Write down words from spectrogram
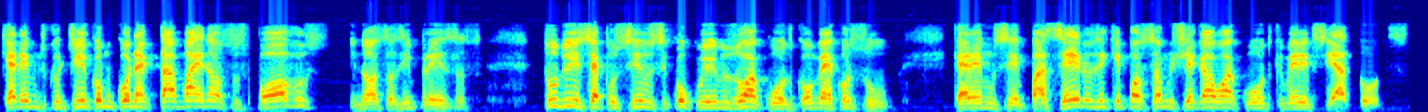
Queremos discutir como conectar mais nossos povos e nossas empresas. Tudo isso é possível se concluirmos o um acordo com o Mercosul. Queremos ser parceiros e que possamos chegar a um acordo que beneficie a todos.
